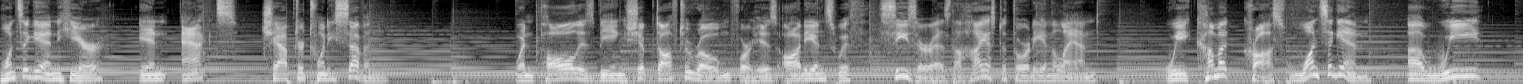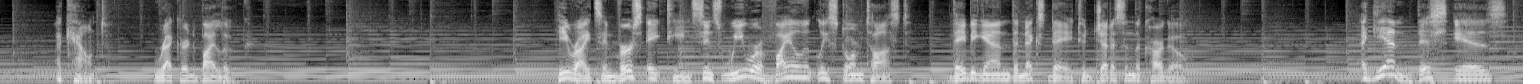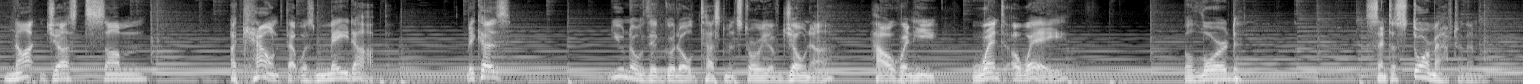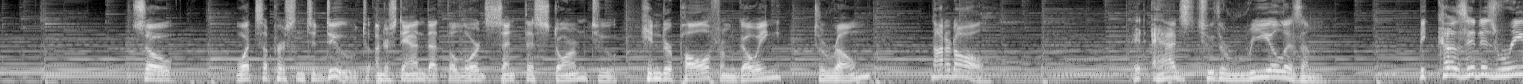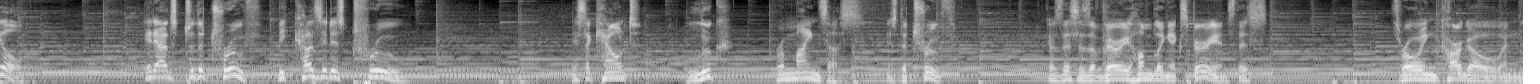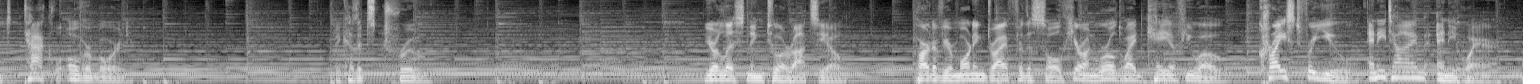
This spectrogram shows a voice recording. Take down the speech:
once again here in Acts chapter 27, when Paul is being shipped off to Rome for his audience with Caesar as the highest authority in the land, we come across once again a we account record by Luke. He writes in verse 18 Since we were violently storm tossed, they began the next day to jettison the cargo. Again, this is not just some account that was made up, because you know the good Old Testament story of Jonah, how when he went away, the Lord sent a storm after them. So, what's a person to do to understand that the Lord sent this storm to hinder Paul from going to Rome? Not at all. It adds to the realism because it is real. It adds to the truth because it is true. This account, Luke reminds us, is the truth because this is a very humbling experience, this throwing cargo and tackle overboard. Because it's true. You're listening to Oratio, part of your morning drive for the soul here on Worldwide KFUO. Christ for you, anytime, anywhere.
